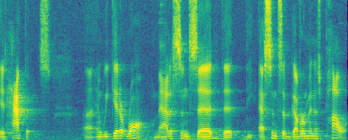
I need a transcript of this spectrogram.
It happens, uh, and we get it wrong. Madison said that the essence of government is power,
